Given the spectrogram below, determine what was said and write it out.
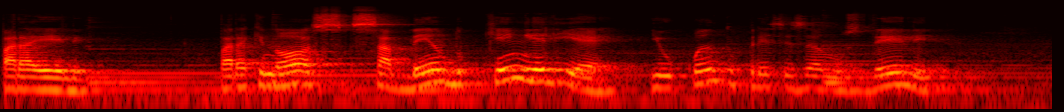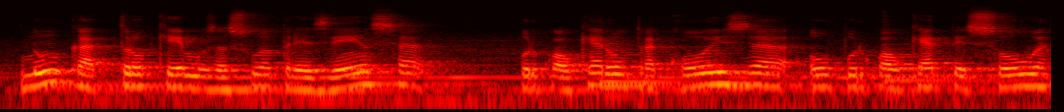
para Ele, para que nós, sabendo quem Ele é e o quanto precisamos dele, nunca troquemos a Sua presença por qualquer outra coisa ou por qualquer pessoa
